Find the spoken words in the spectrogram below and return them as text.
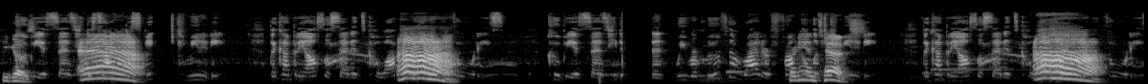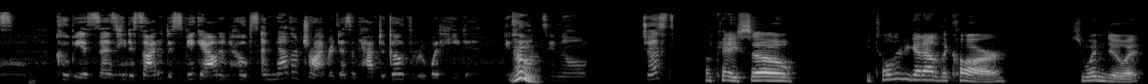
He goes, Kubia says he decided ah. to speak to community. The company also said it's cooperating Ah. with authorities. Kubia says he didn't. We removed the rider from Pretty the Lyft intense. community. The company also said it's cooperating Ah. with authorities. Kubia says he decided to speak out in hopes another driver doesn't have to go through what he did. He Hmm. wants, you know, just Okay, so he told her to get out of the car. She wouldn't do it.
